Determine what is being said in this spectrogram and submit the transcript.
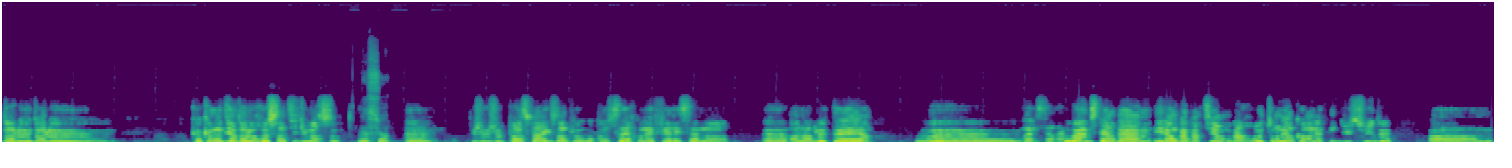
dans le, dans le, co- comment dire, dans le ressenti du morceau. Bien sûr. Euh, je, je pense par exemple au, au concert qu'on a fait récemment euh, en Angleterre ou, euh, Ou Amsterdam. ou à Amsterdam. Et là, on va partir, on va retourner encore en Afrique du Sud en,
